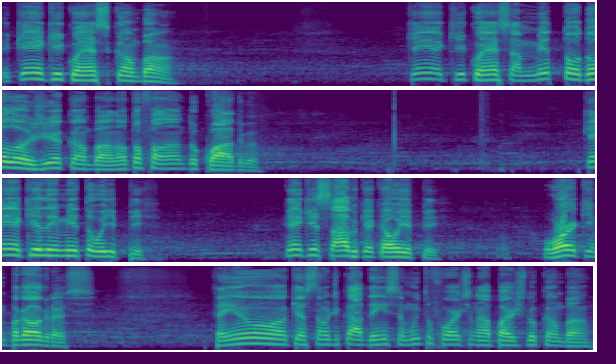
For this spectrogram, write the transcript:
E quem aqui conhece Kanban? Quem aqui conhece a metodologia Kanban? Não estou falando do quadro. Quem aqui limita o IP? Quem aqui sabe o que é o IP? Work in Progress. Tem uma questão de cadência muito forte na parte do Kanban.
